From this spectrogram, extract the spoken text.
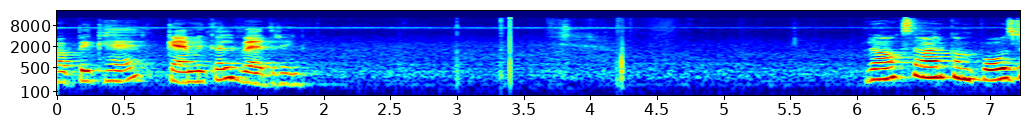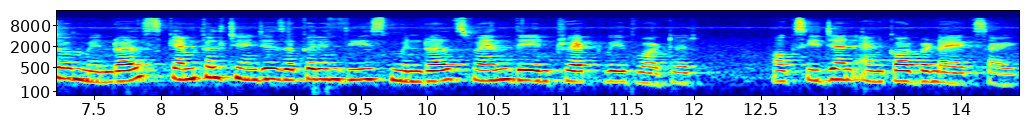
टॉपिक है chemical weathering Rocks are composed of minerals. Chemical changes occur in these minerals when they interact with water, oxygen, and carbon dioxide.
